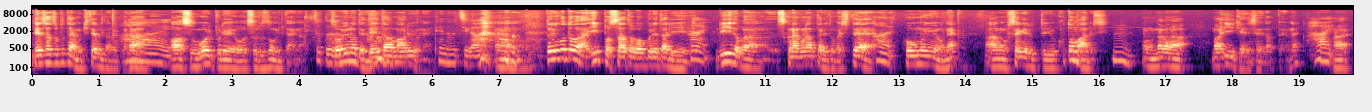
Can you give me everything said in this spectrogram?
偵察部隊も来てるだろうから、はい。あすごいプレーをするぞみたいな。そういうのでデータもあるよね。手の内が。うん、ということは一歩スタートが遅れたり、はい。リードが少なくなったりとかして、はい。ホームインをねあの防げるっていうこともあるし、うん。うん、だからまあいい牽制だったよね。はい、はい、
